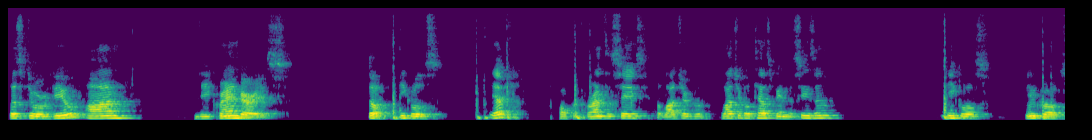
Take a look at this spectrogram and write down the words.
let's do a review on the cranberries. So equals if, open parentheses, the logical, logical test being the season, equals, in quotes,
